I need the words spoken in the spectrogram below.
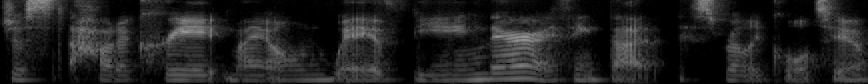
just how to create my own way of being there. I think that is really cool too.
